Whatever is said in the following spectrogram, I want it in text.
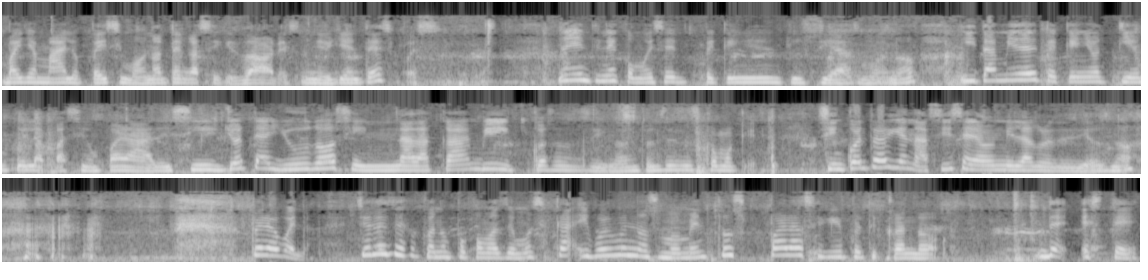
vaya mal o pésimo, no tenga seguidores ni oyentes, pues nadie tiene como ese pequeño entusiasmo, ¿no? Y también el pequeño tiempo y la pasión para decir yo te ayudo sin nada cambio y cosas así, ¿no? Entonces es como que si encuentro a alguien así sería un milagro de Dios, ¿no? Pero bueno, yo les dejo con un poco más de música y vuelvo en unos momentos para seguir platicando de este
